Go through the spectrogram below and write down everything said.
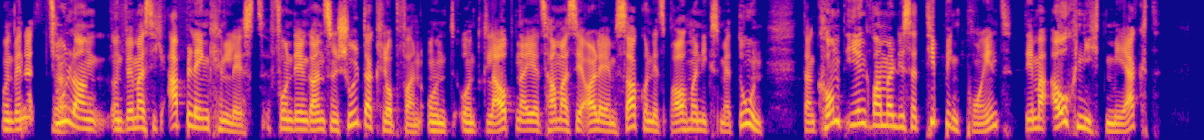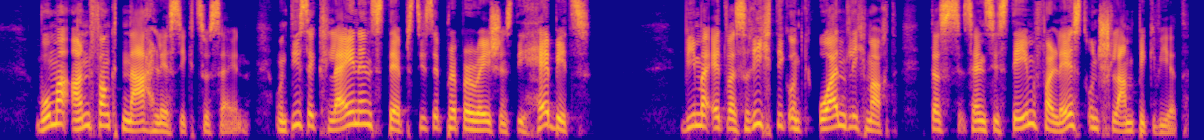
Und wenn es zu ja. lang und wenn man sich ablenken lässt von den ganzen Schulterklopfern und, und glaubt, na, jetzt haben wir sie alle im Sack und jetzt brauchen wir nichts mehr tun, dann kommt irgendwann mal dieser Tipping Point, den man auch nicht merkt, wo man anfängt, nachlässig zu sein. Und diese kleinen Steps, diese Preparations, die Habits, wie man etwas richtig und ordentlich macht, dass sein System verlässt und schlampig wird.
